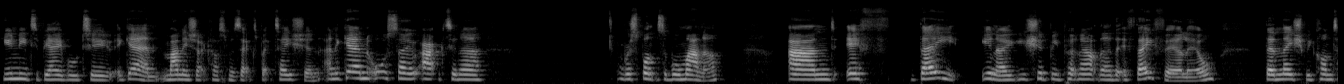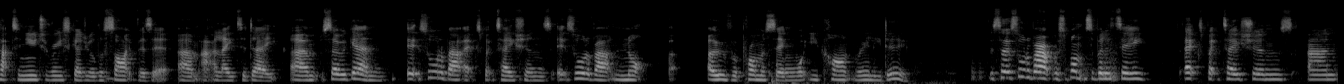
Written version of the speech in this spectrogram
you need to be able to again manage that customer's expectation and again also act in a responsible manner. And if they, you know, you should be putting out there that if they feel ill, then they should be contacting you to reschedule the site visit um, at a later date. Um, so again, it's all about expectations. It's all about not over promising what you can't really do. So it's all about responsibility, expectations, and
